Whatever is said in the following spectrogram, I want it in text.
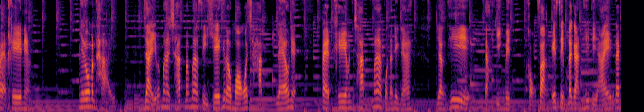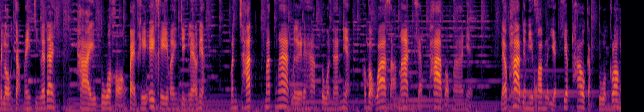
8K เนี่ยเรียกว่ามันถ่ายใหญ่มากๆ ชัดมากๆ 4K ที่เรามองว่าชัดแล้วเนี่ย 8K มันชัดมากกว่านั้นเองนะ อย่างที่อะยิงไป ของฝั่ง S10 แล้วกันที่ตีไอได้ไปลองจับมาจริงๆ แล้วได้ถ่ายตัวของ 8K 8K มาจริง ๆ แล้วเนี่ย มันชัดมากๆเลยนะครับ ตัวนั้นเนี่ยเขาบอกว่าสามารถแคปภาพออกมาเนี่ย แล้วภาพยังมีความละเอียดเทียบเท่ากับตัวกล้อง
